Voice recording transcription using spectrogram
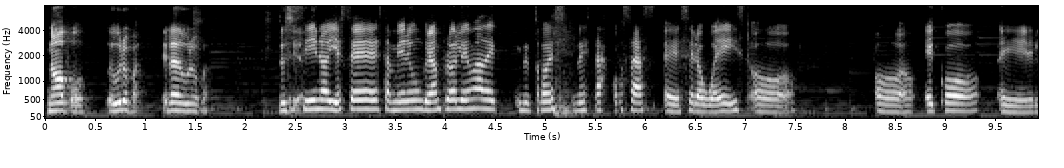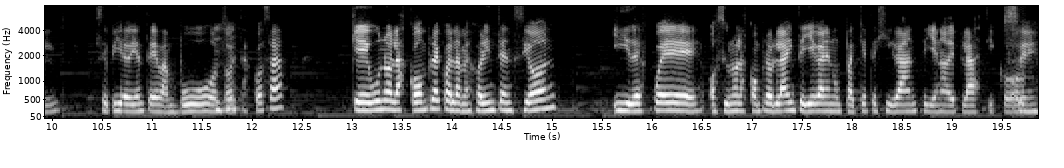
No, pues, Europa, era de Europa. Sí, no, y ese es también un gran problema de, de todas de estas cosas, eh, zero waste o, o eco, el cepillo de diente de bambú o todas estas cosas, que uno las compra con la mejor intención y después, o si uno las compra online, te llegan en un paquete gigante lleno de plástico. Sí.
